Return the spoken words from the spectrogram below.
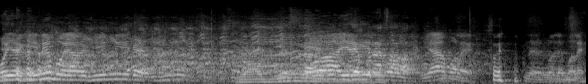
Mau yang gini, mau yang gini kayak gini. Ya gini. Oh, ya gini. Ya boleh. boleh, boleh.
